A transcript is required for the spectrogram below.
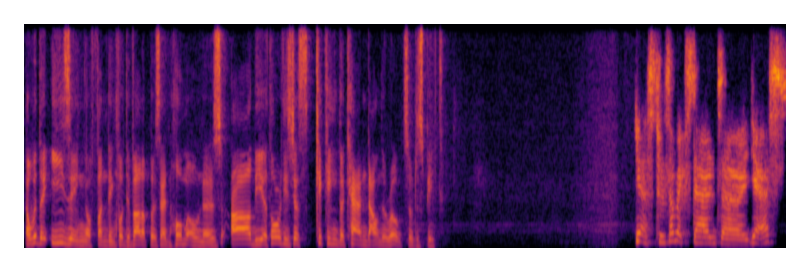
Now, with the easing of funding for developers and homeowners, are the authorities just kicking the can down the road, so to speak? Yes, to some extent, uh, yes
